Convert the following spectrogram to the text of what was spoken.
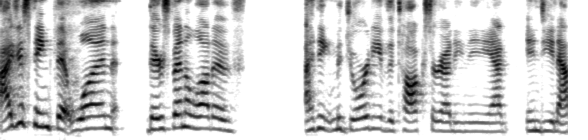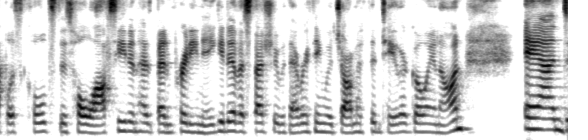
I just think that one, there's been a lot of, I think majority of the talk surrounding the Indianapolis Colts this whole offseason has been pretty negative, especially with everything with Jonathan Taylor going on. And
